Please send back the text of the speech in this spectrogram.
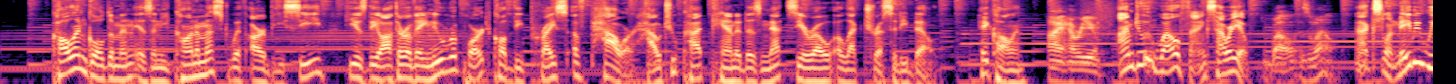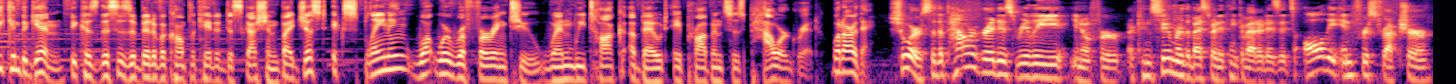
Colin Guldimann is an economist with RBC. He is the author of a new report called The Price of Power How to Cut Canada's Net Zero Electricity Bill. Hey, Colin. Hi, how are you? I'm doing well, thanks. How are you? Well, as well. Excellent. Maybe we can begin, because this is a bit of a complicated discussion, by just explaining what we're referring to when we talk about a province's power grid. What are they? Sure. So the power grid is really, you know, for a consumer, the best way to think about it is it's all the infrastructure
